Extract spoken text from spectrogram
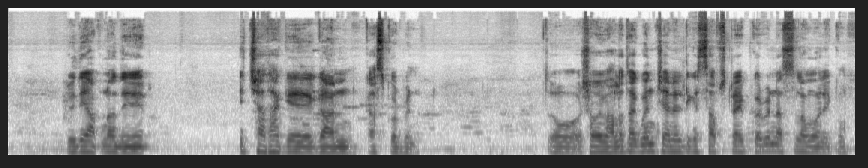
যদি আপনাদের ইচ্ছা থাকে গান কাজ করবেন। তো সবাই ভালো থাকবেন, চ্যানেলটিকে সাবস্ক্রাইব করবেন। আসসালামু আলাইকুম।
